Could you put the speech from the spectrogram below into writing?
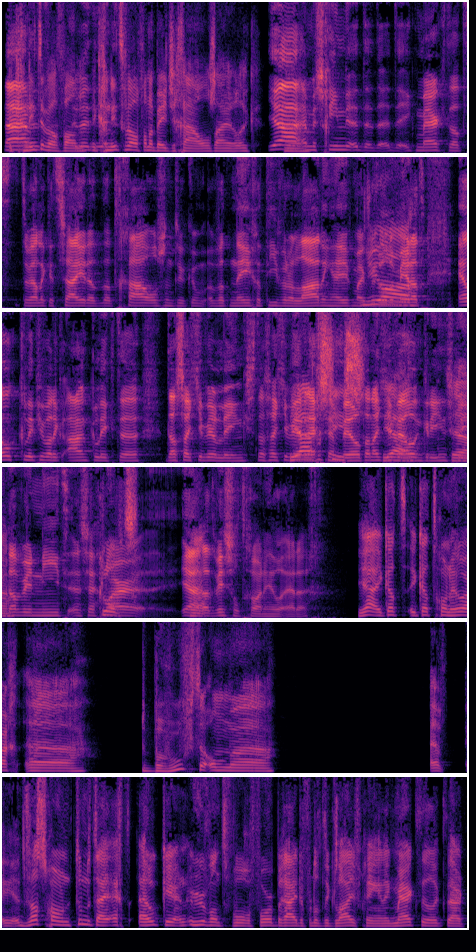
Nou, ik geniet er wel van. Ik geniet er wel van een beetje chaos eigenlijk. Ja, Ja. en misschien, eh, ik merk dat, terwijl ik het zei, dat, dat chaos natuurlijk een wat negatievere lading heeft. Maar ik Ja. bedoelde meer dat elk clipje wat ik aanklikte, dan zat je weer links, dan zat je weer Ja, rechts in beeld, dan had je wel een greenscreen, dan weer niet. En zeg Klopt. maar, ja, Ja. dat wisselt gewoon heel erg. Ja, ik had, ik had gewoon heel erg de behoefte om... eh, eh, het was gewoon toen de tijd echt elke keer een uur van tevoren voorbereiden voordat ik live ging. En ik merkte dat ik daar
